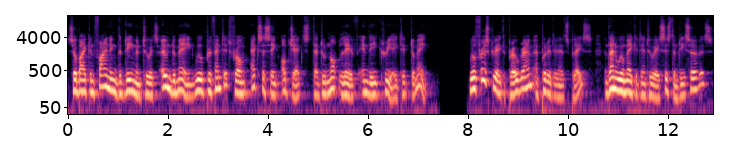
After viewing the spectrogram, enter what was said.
So by confining the daemon to its own domain, we'll prevent it from accessing objects that do not live in the created domain. We'll first create the program and put it in its place, and then we'll make it into a systemd service.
